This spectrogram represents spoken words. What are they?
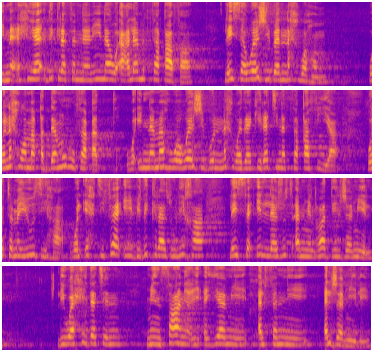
إن إحياء ذكرى فنانين وأعلام الثقافة ليس واجبا نحوهم ونحو ما قدموه فقط وإنما هو واجب نحو ذاكرتنا الثقافية وتميزها والاحتفاء بذكرى زليخة ليس إلا جزءا من رد الجميل لواحدة من صانع أيام الفن الجميل.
